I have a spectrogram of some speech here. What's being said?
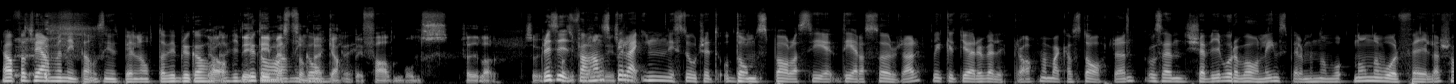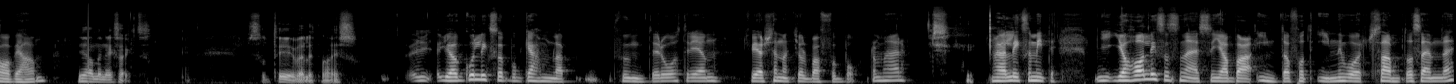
Ja, fast vi använder inte hans inspelning 8. Vi brukar ha, Ja, vi det, brukar det är mest som igång. backup ifall Måns failar. Precis, för han spelar in i stort sett och de sparar se deras servrar, vilket gör det väldigt bra. Man bara kan starta den och sen kör vi våra vanliga inspelningar, men någon, någon av vår failar så har vi han. Ja, men exakt. Så det är väldigt nice. Jag går liksom på gamla punkter återigen, för jag känner att jag vill bara få bort de här. Jag har liksom inte, jag har liksom sådana här som jag bara inte har fått in i vårt samtalsämne.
